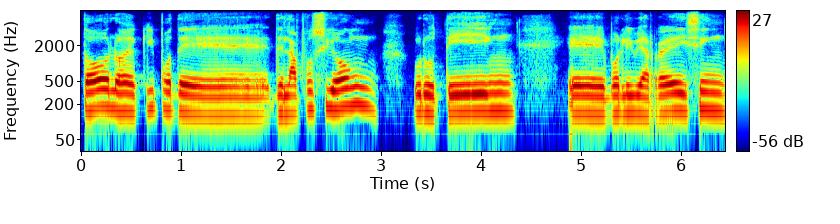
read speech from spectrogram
todos los equipos de, de la fusión, Urutín, eh, Bolivia Racing,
